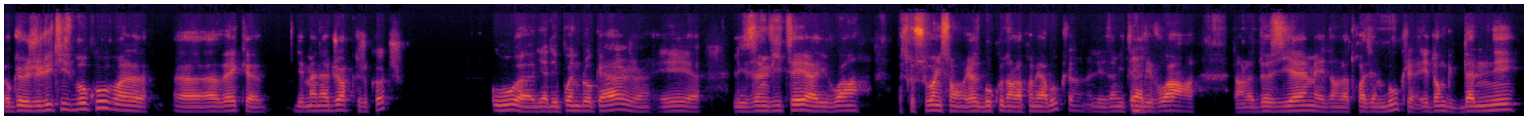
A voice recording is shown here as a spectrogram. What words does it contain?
Donc, euh, je l'utilise beaucoup euh, avec des managers que je coach, où il y a des points de blocage et les inviter à aller voir, parce que souvent ils, sont, restent beaucoup dans la première boucle, les inviter à mmh. aller voir dans la deuxième et dans la troisième boucle, et donc d'amener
